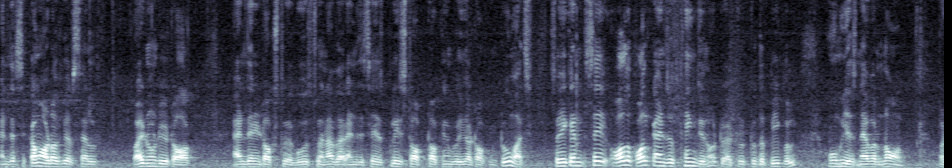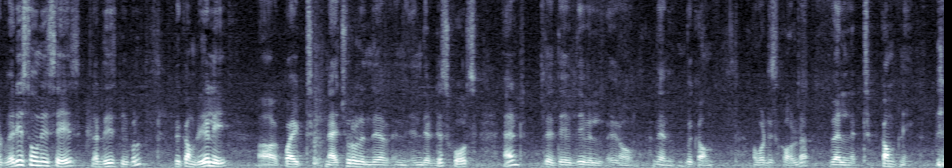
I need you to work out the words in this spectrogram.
and then say, "Come out of yourself. Why don't you talk?" And then he talks to goes to another and he says, "Please stop talking. You are talking too much." So he can say all all kinds of things, you know, to, to, to the people whom he has never known. But very soon he says that these people become really uh, quite natural in their in, in, their discourse, and they, they, they will you know then become what is called a well-knit company.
